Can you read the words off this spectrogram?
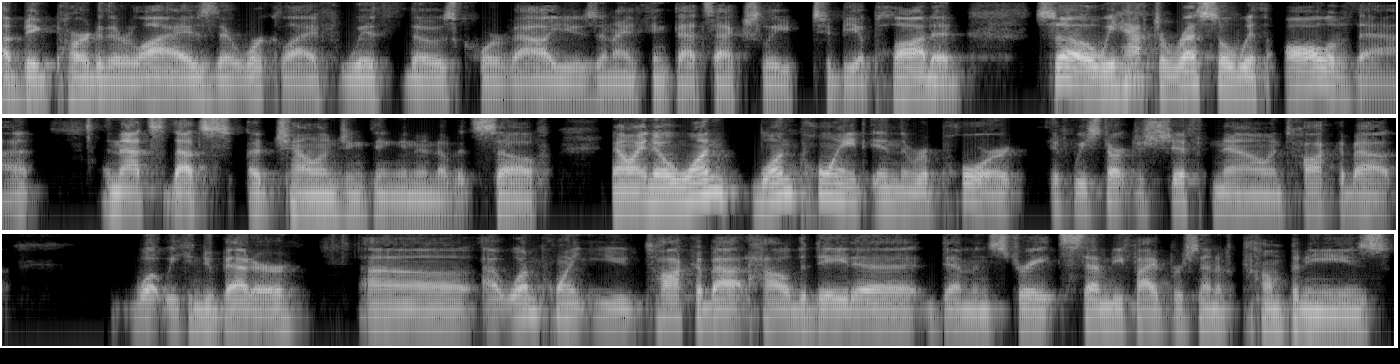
a big part of their lives their work life with those core values. And i think that's actually to be applauded. So we have to wrestle with all of that. And that's that's a challenging thing in and of itself. Now i know one one point in the report if we start to shift now and talk about what we can do better. Uh, at one point, you talk about how the data demonstrates 75% of companies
